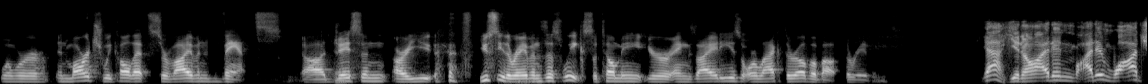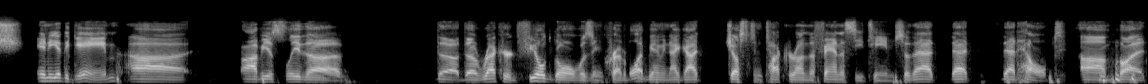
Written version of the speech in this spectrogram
When we're in March, we call that survive and advance. Uh, Jason, are you you see the Ravens this week? So tell me your anxieties or lack thereof about the Ravens. Yeah, you know, I didn't I didn't watch any of the game. Uh obviously the the the record field goal was incredible. I mean, I got Justin Tucker on the fantasy team, so that that that helped. Um but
